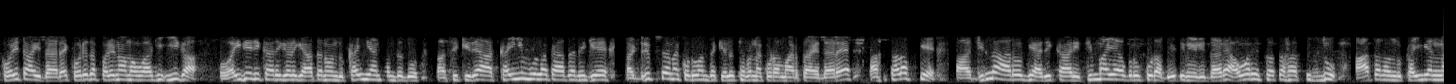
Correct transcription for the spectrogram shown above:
ಕೊರಿತಾ ಇದ್ದಾರೆ. ಕೊರೆದ ಪರಿಣಾಮವಾಗಿ ಈಗ ವೈದ್ಯಾಧಿಕಾರಿಗಳಿಗೆ ಆತನ ಒಂದು ಕೈ ಅನ್ನುವಂಥದ್ದು ಸಿಕ್ಕಿದೆ. ಆ ಕೈ ಮೂಲಕ ಆತನಿಗೆ ಡ್ರಿಪ್ಸ್ ಅನ್ನ ಕೊಡುವಂತ ಕೆಲಸವನ್ನ ಕೂಡ ಮಾಡ್ತಾ ಇದ್ದಾರೆ. ಆ ಸ್ಥಳಕ್ಕೆ ಜಿಲ್ಲಾ ಆರೋಗ್ಯ ಅಧಿಕಾರಿ ತಿಮ್ಮಯ್ಯ ಅವರು ಕೂಡ ಭೇಟಿ ನೀಡಿದ್ದಾರೆ. ಅವರೇ ಸ್ವತಃ ಸಿದ್ದು ಆತನ ಒಂದು ಕೈಯನ್ನ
